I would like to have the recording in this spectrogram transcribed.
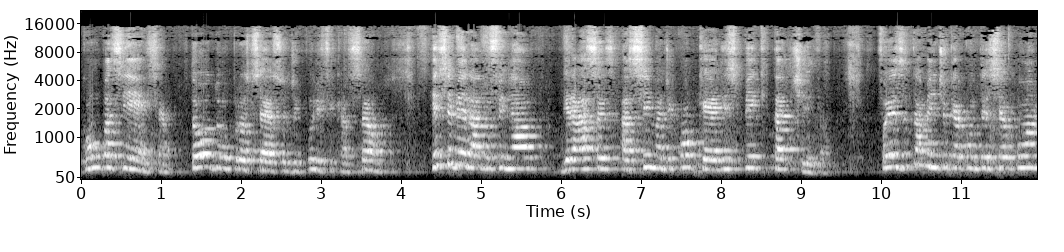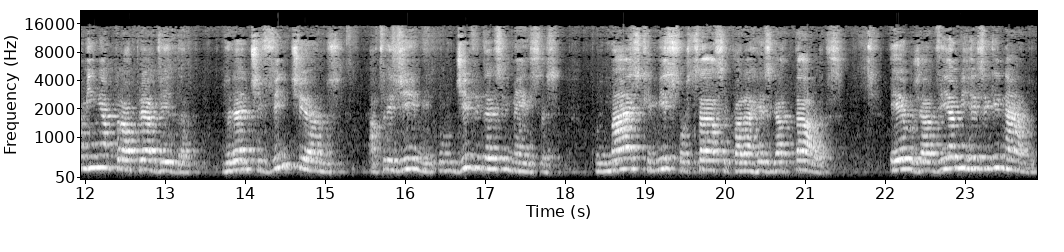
com paciência todo o processo de purificação, receberá no final graças acima de qualquer expectativa. Foi exatamente o que aconteceu com a minha própria vida. Durante 20 anos, afligi-me com dívidas imensas, por mais que me esforçasse para resgatá-las. Eu já havia me resignado,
